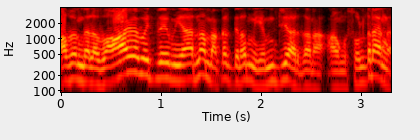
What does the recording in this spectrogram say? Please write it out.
அவங்கள வாழ வைத்தது யாருன்னா மக்கள் திறம் எம்ஜிஆர் தானா. அவங்க சொல்கிறாங்க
